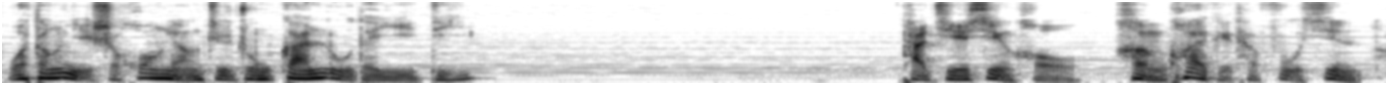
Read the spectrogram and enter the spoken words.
我当你是荒凉之中甘露的一滴。”他接信后，很快给他复信了。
